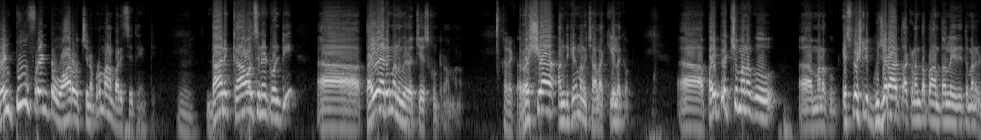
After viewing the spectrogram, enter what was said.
రెండు టూ ఫ్రంట్ వార్ వచ్చినప్పుడు మన పరిస్థితి ఏంటి? దానికి కావాల్సినటువంటి తయారీ మనం చేసుకుంటున్నాం మనం. కరెక్ట్. రష్యా అందుకని మనకు చాలా కీలకం. పైపెచ్చు మనకు మనకు ఎస్పెషలీ గుజరాత్ అక్కడంతా ప్రాంతంలో ఏదైతే మనకు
